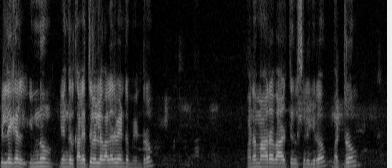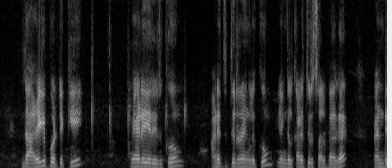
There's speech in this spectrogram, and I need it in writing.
பிள்ளைகள் இன்னும் எங்கள் கலைத்துறையில் வளர வேண்டும் என்றும் மனமாற வாழ்த்துக்கள் சொல்கிறோம். மற்றும் இந்த அழகி போட்டிக்கு மேடையேறி இருக்கும் அனைத்து திருநங்களுக்கும் எங்கள் கலைத்துறை சார்பாக நன்றி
